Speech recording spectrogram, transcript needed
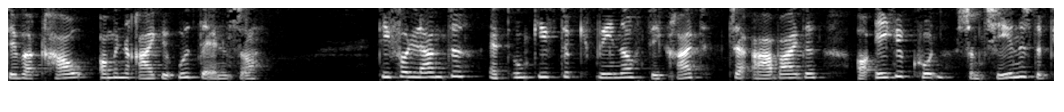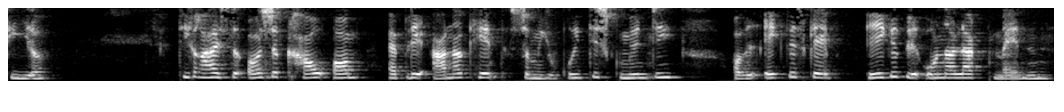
Det var krav om en række uddannelser. De forlangte, at ugifte kvinder fik ret til at arbejde og ikke kun som tjenestepiger. De rejste også krav om at blive anerkendt som juridisk myndig og ved ægteskab ikke blev underlagt manden.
